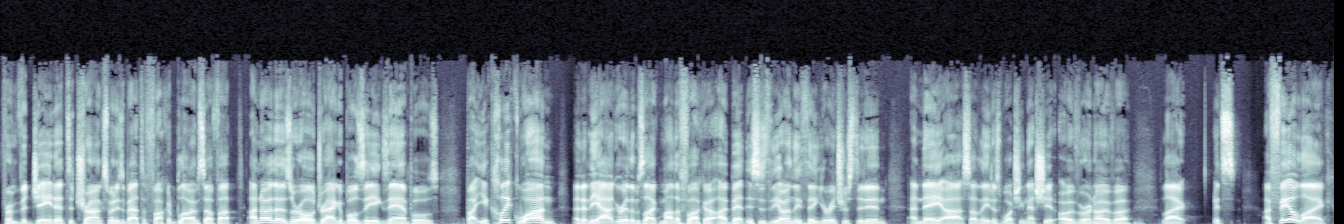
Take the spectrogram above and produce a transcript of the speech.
from Vegeta to Trunks when he's about to fucking blow himself up. I know those are all Dragon Ball Z examples, but you click one and then the algorithm's like, motherfucker, I bet this is the only thing you're interested in. And there you are. Suddenly you're just watching that shit over and over. Like, it's, I feel like,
